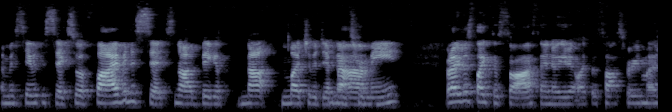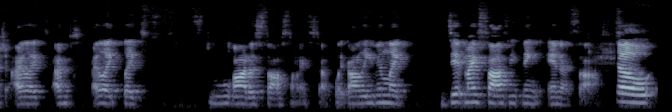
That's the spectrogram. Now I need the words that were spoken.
I'm gonna stay with the six. So a five and a six, not big, of, not much of a difference for me. But I just like the sauce. I know you didn't like the sauce very much. I like. I'm. I like like a lot of sauce on my stuff. Like I'll even like dip my saucy thing in a sauce. So,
